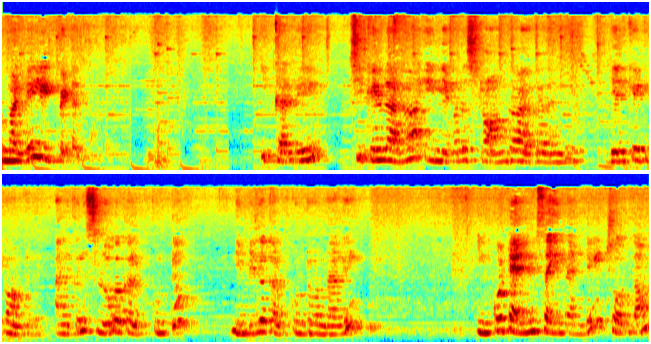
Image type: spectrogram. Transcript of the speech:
ఇప్పుడు మళ్ళీ లిడ్ పెట్టేద్దాం. ఈ కర్రీ చికెన్ లాగా ఈ లివర్ స్ట్రాంగ్గా గా డెలికేట్గా ఉంటుంది. అందుకని స్లోగా కలుపుకుంటూ నిమ్మగా కలుపుకుంటూ ఉండాలి. ఇంకో టెన్ మినిట్స్ అయిందండి. చూద్దాం.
